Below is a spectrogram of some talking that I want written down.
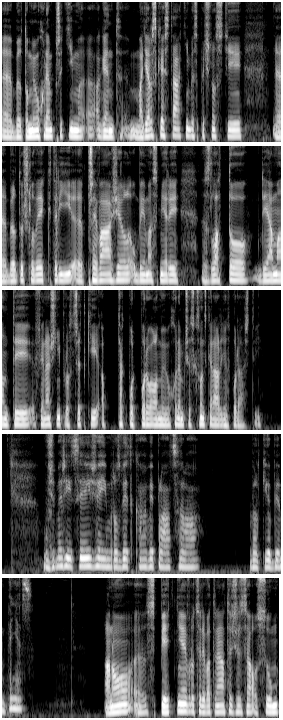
eh, byl to mimochodem předtím agent maďarské státní bezpečnosti, eh, byl to člověk, který eh, převážel oběma směry zlato, diamanty, finanční prostředky a tak podporoval mimochodem Československé národní hospodářství. Můžeme říci, že jim rozvědka vyplácela velký objem peněz? Ano, e, zpětně v roce 1968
